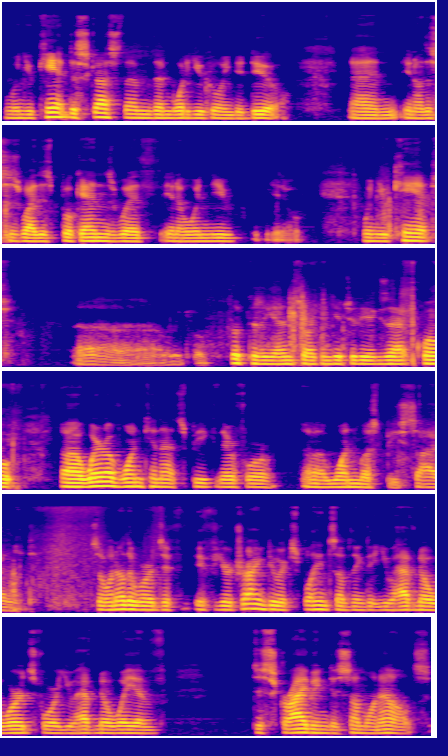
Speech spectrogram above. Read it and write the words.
When you can't discuss them, then what are you going to do? And you know this is why this book ends with you know when you you know when you can't uh, let me go flip to the end so I can get you the exact quote. Uh, whereof one cannot speak, therefore uh, one must be silent. So, in other words, if if you're trying to explain something that you have no words for, you have no way of describing to someone else,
